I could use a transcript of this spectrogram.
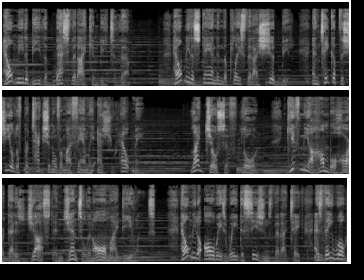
help me to be the best that I can be to them Help me to stand in the place that I should be and take up the shield of protection over my family as you help me. Like Joseph, Lord, give me a humble heart that is just and gentle in all my dealings. Help me to always weigh decisions that I take, as they will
